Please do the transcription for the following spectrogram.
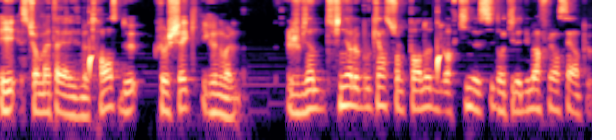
et sur Matérialisme trans de Kloschek et Grunwald. Je viens de finir le bouquin sur le porno de Dworkin aussi, donc il a dû m'influencer un peu.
